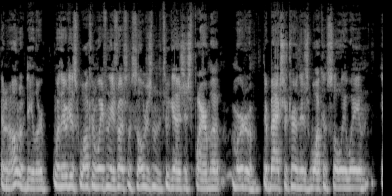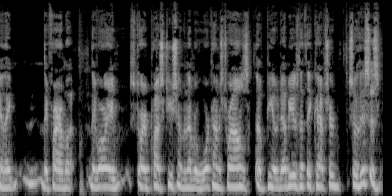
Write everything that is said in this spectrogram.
at an auto dealer where they're just walking away from these Russian soldiers and the two guys just fire them up, murder them. Their backs are turned. They're just walking slowly away and, and they, they fire them up. They've already started prosecution of a number of war crimes trials of POWs that they've captured. So this is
